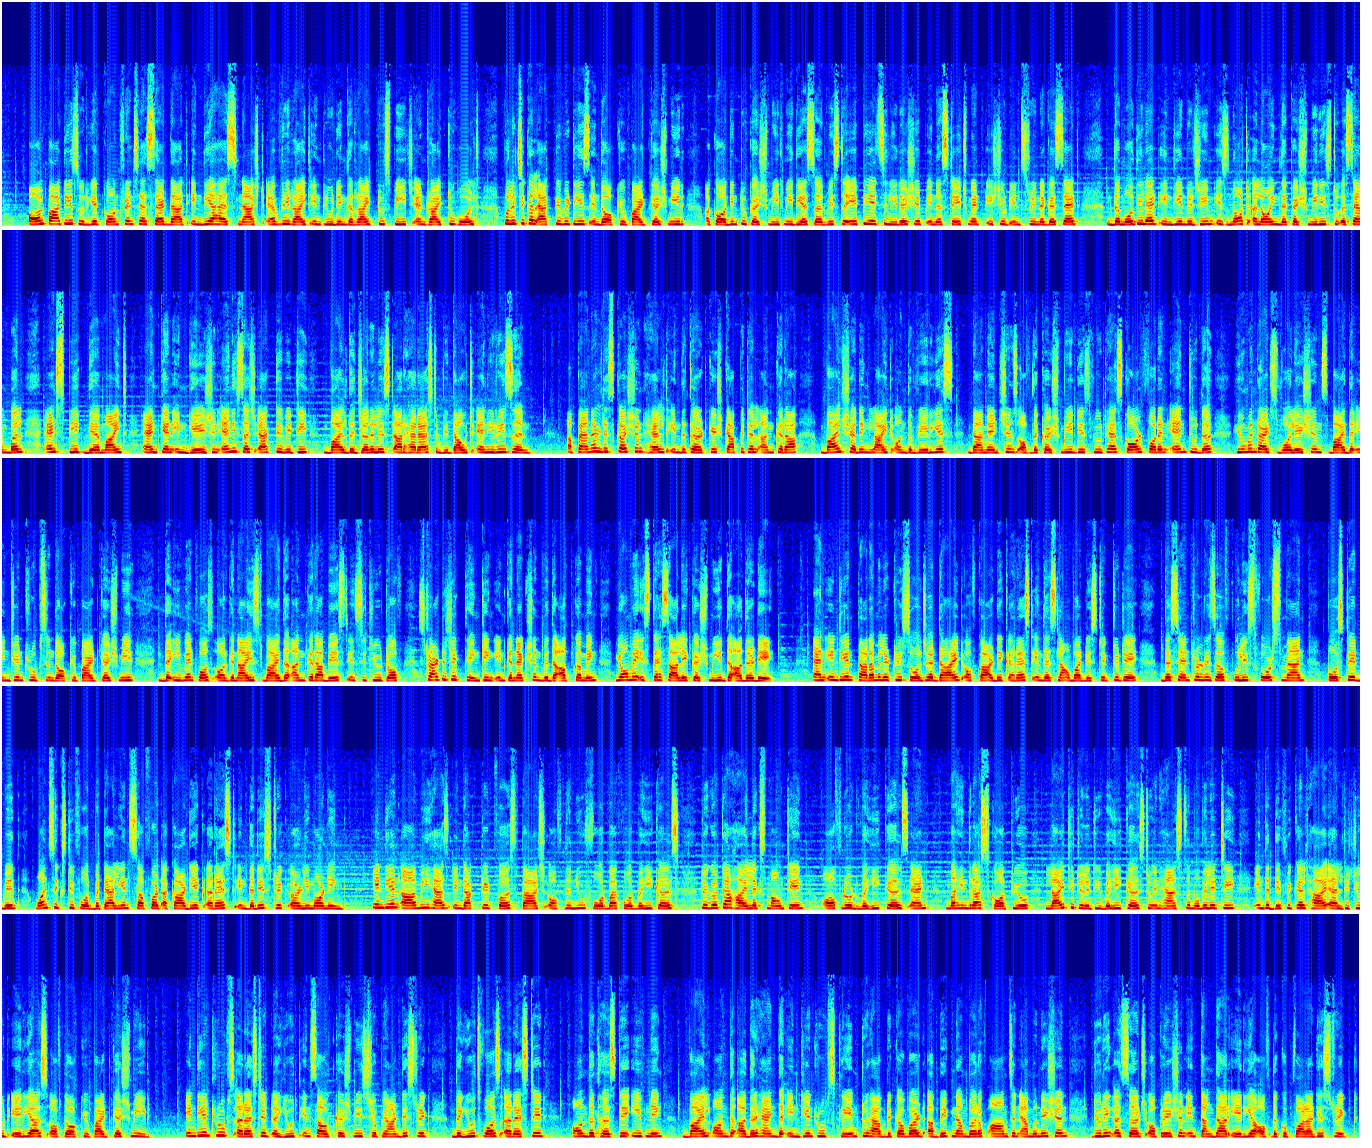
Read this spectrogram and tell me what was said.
All parties Hurriyet Conference has said that India has snatched every right, including the right to speech and right to hold political activities in the occupied Kashmir. According to Kashmir Media Service, the APHC leadership in a statement issued in Srinagar said the Modi-led Indian regime is not allowing the Kashmiris to assemble and speak their mind and can engage in any such activity while the journalists are harassed without any reason. A panel discussion held in the Turkish capital Ankara, while shedding light on the various dimensions of the Kashmir dispute, has called for an end to the human rights violations by the Indian troops in the occupied Kashmir. The event was organized by the Ankara-based Institute of Strategic Thinking in connection with the upcoming Yom-e Istehsal-e Kashmir the other day. An Indian paramilitary soldier died of cardiac arrest in the Islamabad district today. The Central Reserve Police Force man posted with 164 Battalion suffered a cardiac arrest in the district early morning. Indian Army has inducted first batch of the new 4x4 vehicles Toyota Hilux Mountain off-road vehicles and Mahindra Scorpio light utility vehicles to enhance the mobility in the difficult high-altitude areas of the occupied Kashmir. Indian troops arrested a youth in South Kashmir's Shopian district. The youth was arrested on the Thursday evening, while on the other hand the Indian troops claimed to have recovered a big number of arms and ammunition during a search operation in Tangdhar area of the Kupwara district.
